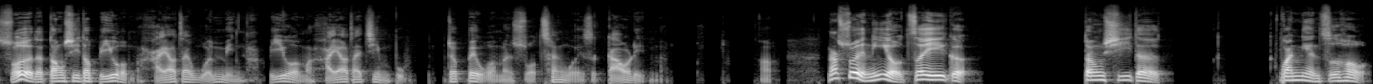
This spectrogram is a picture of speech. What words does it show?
所有的东西都比我们还要在文明，比我们还要在进步，就被我们所称为是高龄嘛。那所以你有这一个东西的观念之后，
